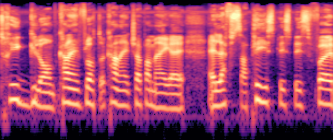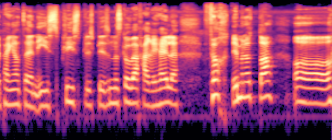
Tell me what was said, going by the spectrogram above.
trygler om Kan jeg flott, kan jeg kjøpe meg ei, ei lefse. Please, please, please. Får jeg penger til en is? Please, please, please. Vi skal jo være her i hele 40 minutter. Og,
